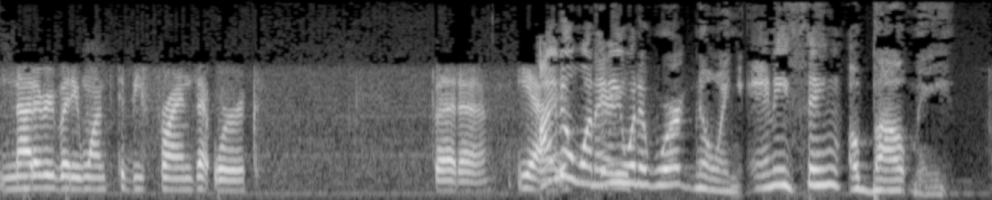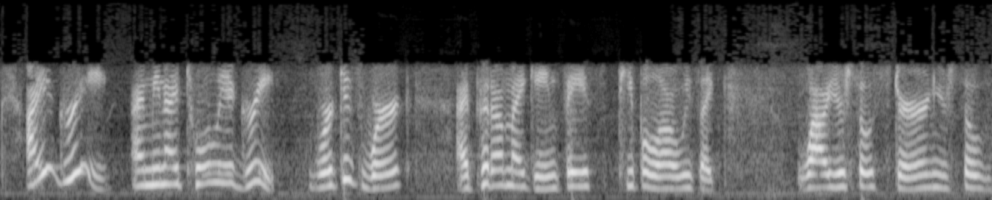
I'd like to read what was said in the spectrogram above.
Not everybody wants to be friends at work. But, uh, yeah. I don't want very- anyone at work knowing anything about me. I agree. I mean, I totally agree. Work is work. I put on my game face. People are always like, wow, you're so stern. You're so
